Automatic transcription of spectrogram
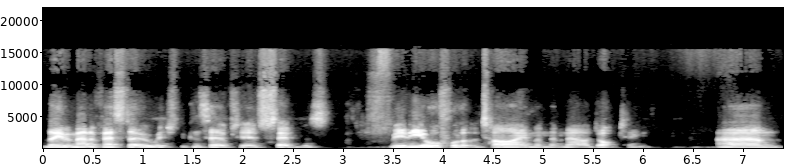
Labour manifesto, which the Conservatives said was really awful at the time and they're now adopting. Um,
